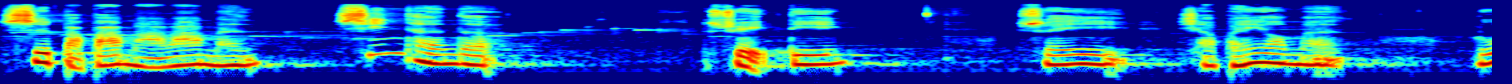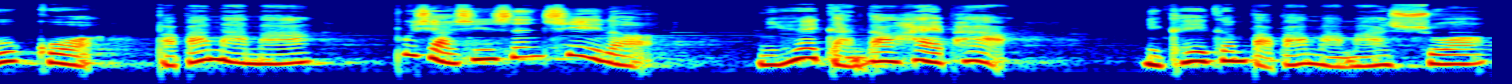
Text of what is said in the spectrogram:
是爸爸妈妈们心疼的水滴。所以，小朋友们，如果爸爸妈妈不小心生气了，你会感到害怕，你可以跟爸爸妈妈说：“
